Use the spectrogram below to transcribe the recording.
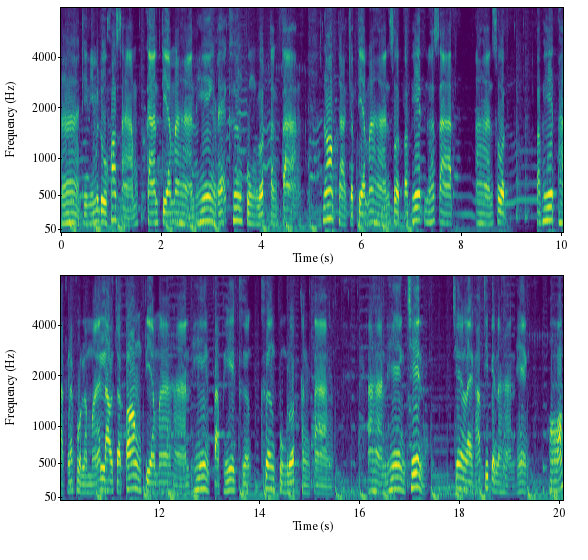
อ่าทีนี้มาดูข้อ 3 การเตรียมอาหารแห้งและเครื่องปรุงรสต่างๆ นอกจากจะเตรียมอาหารสดประเภทเนื้อสัตว์อาหารสดประเภทผักและผลไม้เราจะต้องเตรียมอาหารแห้งประเภทเครื่องเครื่องปรุงรสต่างๆ อาหารแห้งเช่น เช่นอะไรครับที่เป็นอาหารแห้ง หอม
